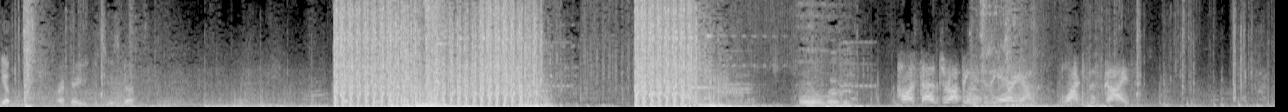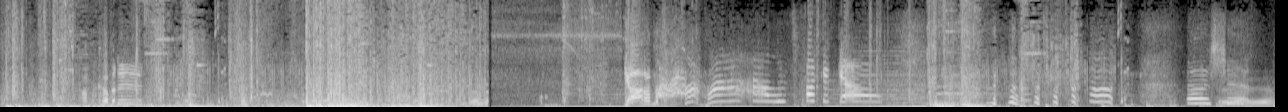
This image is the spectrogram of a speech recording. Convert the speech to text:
Yep, right there. You can see his gun. Hang on, baby. Hostiles dropping into the area. Watch the skies. I'm coming in. Got him. Let's fucking go. oh shit. Yeah, yeah.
